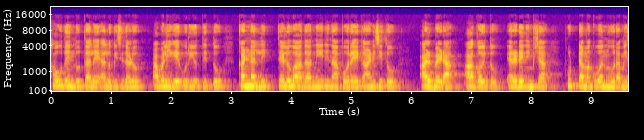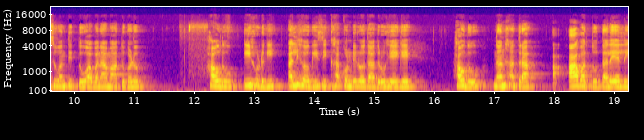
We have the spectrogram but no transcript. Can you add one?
ಹೌದೆಂದು ತಲೆ ಅಲುಗಿಸಿದಳು. ಅವಳಿಗೆ ಉರಿಯುತ್ತಿತ್ತು. ಕಣ್ಣಲ್ಲಿ ತೆಳುವಾದ ನೀರಿನ ಪೊರೆ ಕಾಣಿಸಿತು. ಅಳ್ಬೇಡ, ಆಗೋಯ್ತು. ಎರಡೇ ನಿಮಿಷ. ಪುಟ್ಟ ಮಗುವನ್ನು ರಮಿಸುವಂತಿತ್ತು ಅವನ ಮಾತುಗಳು. ಹೌದು, ಈ ಹುಡುಗಿ ಅಲ್ಲಿ ಹೋಗಿ ಸಿಕ್ಕಾಕೊಂಡಿರೋದಾದರೂ ಹೇಗೆ? ಹೌದು ನನ್ನ ಹತ್ರ ಆವತ್ತು ತಲೆಯಲ್ಲಿ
